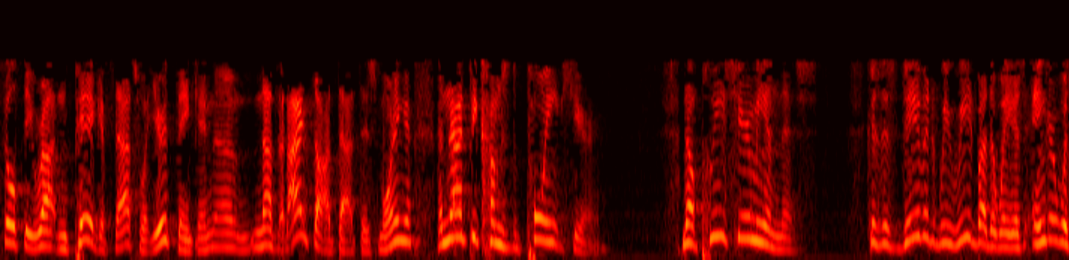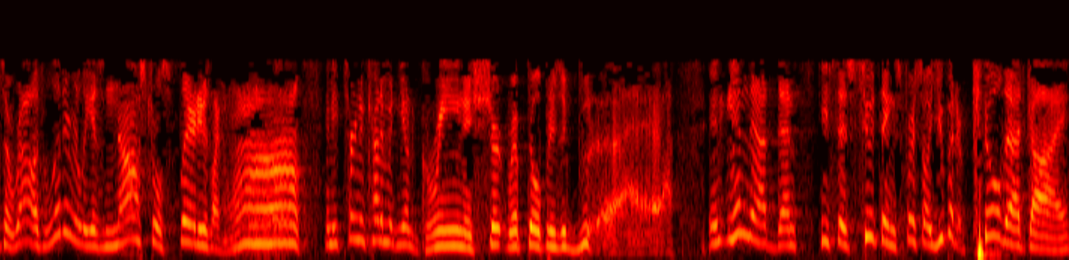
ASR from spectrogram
filthy, rotten pig if that's what you're thinking. Uh, not that I thought that this morning. And that becomes the point here. Now, please hear me in this. Because as David, we read, by the way, his anger was aroused. Literally, his nostrils flared. He was like, and he turned kind of you know, green, his shirt ripped open. He's like, Bleh! and in that, then, he says two things. First of all, you better kill that guy.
